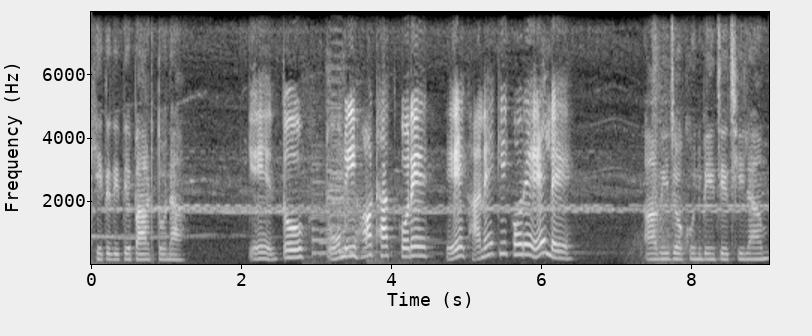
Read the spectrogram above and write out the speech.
খেতে দিতে পারতো না। কিন্তু তুমি হঠাৎ করে এখানে কি করে এলে? আমি যখন বেঁচেছিলাম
